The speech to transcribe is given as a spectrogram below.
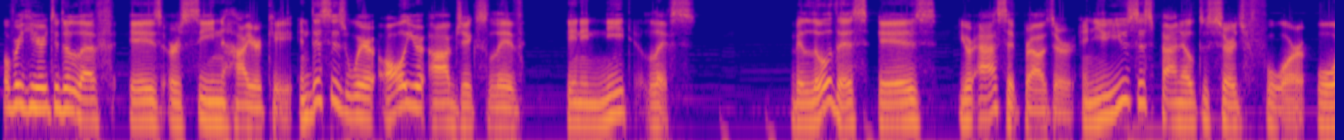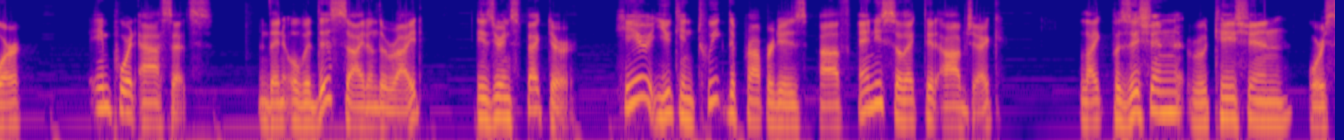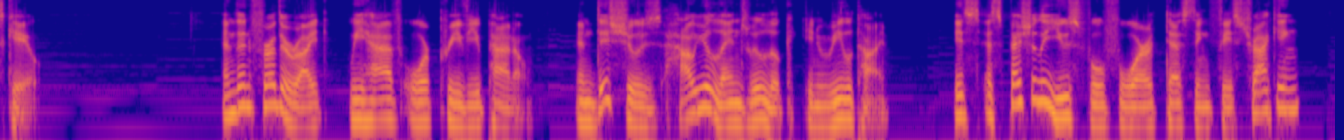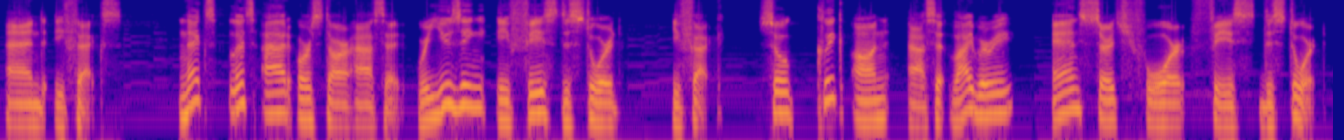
Over here to the left is our scene hierarchy, and this is where all your objects live in a neat list. Below this is your asset browser, and you use this panel to search for or import assets. And then over this side on the right is your inspector. Here you can tweak the properties of any selected object like position, rotation, or scale. And then further right, we have our preview panel. And this shows how your lens will look in real time. It's especially useful for testing face tracking and effects. Next, let's add our star asset. We're using a face distort effect. So click on Asset Library and search for Face Distort.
